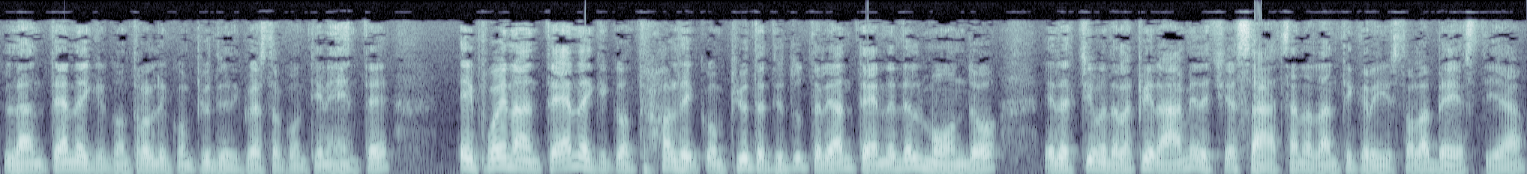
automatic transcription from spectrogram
l'antenna che controlla il computer di questo continente e poi un'antenna che controlla il computer di tutte le antenne del mondo e alla cima della piramide c'è Satana, l'anticristo, la bestia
